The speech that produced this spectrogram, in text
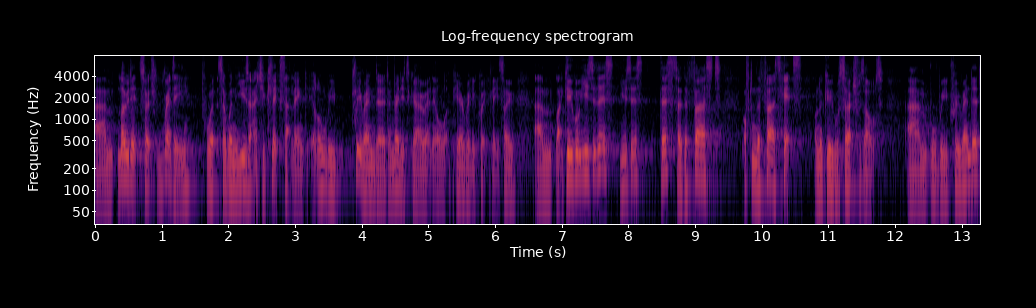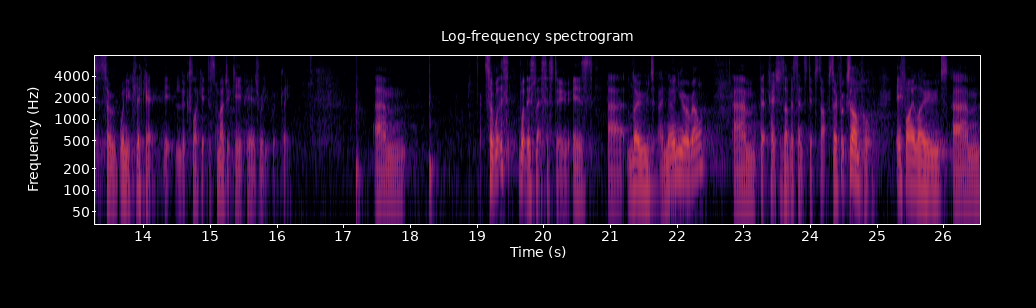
um, load it so it's ready, for, so when the user actually clicks that link, it'll all be pre-rendered and ready to go, and it'll appear really quickly. So um, like Google uses this, uses this, so the first, often the first hit on a Google search result um, will be pre-rendered, so when you click it, it looks like it just magically appears really quickly. Um, so what this, what this lets us do is uh, load a known URL um, that fetches other sensitive stuff. So for example, if I load um,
